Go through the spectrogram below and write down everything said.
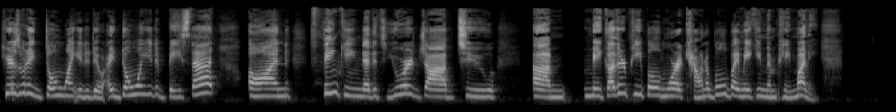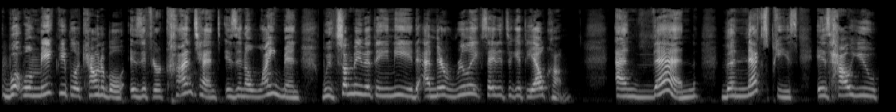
Here's what I don't want you to do. I don't want you to base that on thinking that it's your job to um, make other people more accountable by making them pay money. What will make people accountable is if your content is in alignment with something that they need and they're really excited to get the outcome. And then the next piece is how you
